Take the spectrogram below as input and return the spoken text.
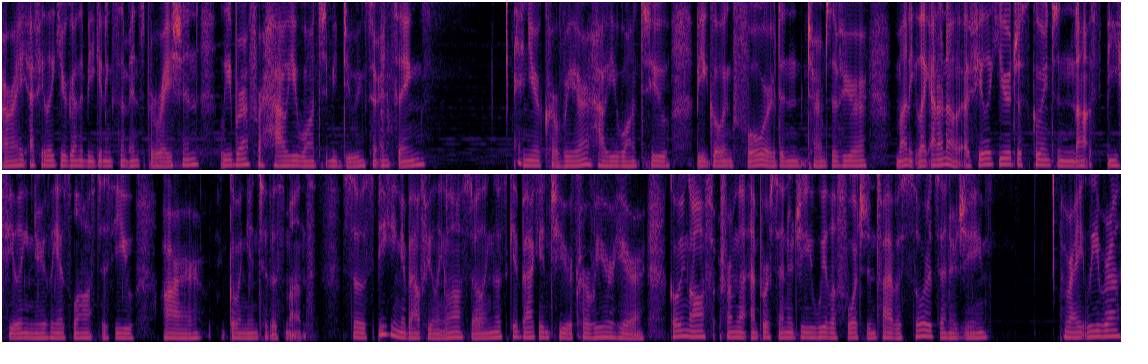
All right. I feel like you're going to be getting some inspiration, Libra, for how you want to be doing certain things in your career, how you want to be going forward in terms of your money. Like, I don't know. I feel like you're just going to not be feeling nearly as lost as you are going into this month. So, speaking about feeling lost, darling, let's get back into your career here. Going off from that Empress energy, Wheel of Fortune, Five of Swords energy right libra?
